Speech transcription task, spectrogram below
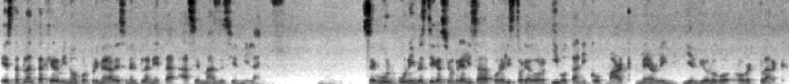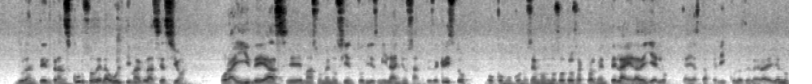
Esta planta germinó por primera vez en el planeta hace más de 100.000 años. Según una investigación realizada por el historiador y botánico Mark Merlin y el biólogo Robert Clark, durante el transcurso de la última glaciación, por ahí de hace más o menos 110 mil años antes de Cristo, o como conocemos nosotros actualmente, la era de hielo, que hay hasta películas de la era de hielo,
